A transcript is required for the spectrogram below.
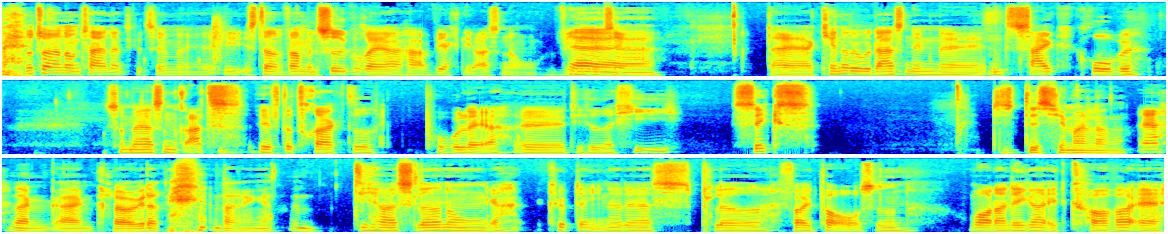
Nu tager jeg nogle thailandske til med, i, i stedet for, men Sydkorea har virkelig også nogle vilde ja. ting. Der er, kender du, der er sådan en, øh, en psych-gruppe, som er sådan ret eftertragtet populær. Øh, de hedder He 6. Det, det siger mig en. Ja, Der er en, er en klokke, der, der ringer. de har også lavet nogle... Jeg købte en af deres plader for et par år siden, hvor der ligger et cover af...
